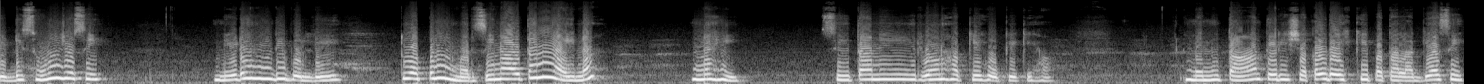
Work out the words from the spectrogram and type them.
ਏਡੀ ਸੋਹਣੀ ਜੋ ਸੀ ਨੇੜੇ ਹੁੰਦੀ ਬੋਲੀ, ਤੂੰ ਆਪਣੀ ਮਰਜ਼ੀ ਨਾਲ ਤਾਂ ਨਹੀਂ ਆਈ ਨਾ? ਨਹੀਂ, ਸੀਤਾ ਨੇ ਰੋਣ ਹੱਕੀ ਹੋ ਕੇ ਕਿਹਾ। ਮੈਨੂੰ ਤਾਂ ਤੇਰੀ ਸ਼ਕਲ ਦੇਖ ਕੇ ਹੀ ਪਤਾ ਲੱਗ ਗਿਆ ਸੀ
